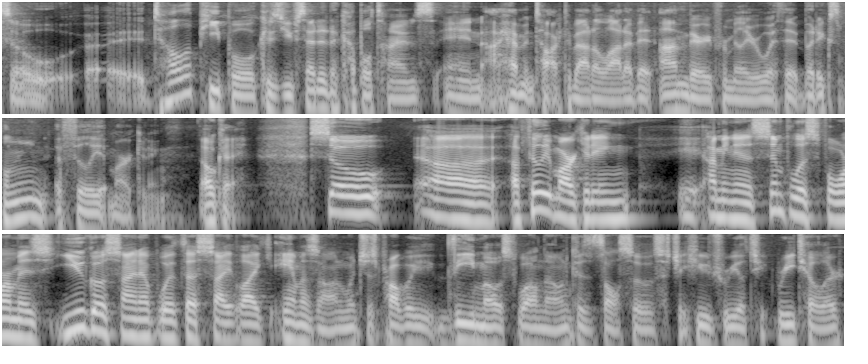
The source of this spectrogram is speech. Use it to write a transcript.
So uh, tell people, because you've said it a couple times and I haven't talked about a lot of it. I'm very familiar with it, but explain affiliate marketing. Okay. So, uh, affiliate marketing, I mean, in its simplest form, is you go sign up with a site like Amazon, which is probably the most well known because it's also such a huge retailer.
